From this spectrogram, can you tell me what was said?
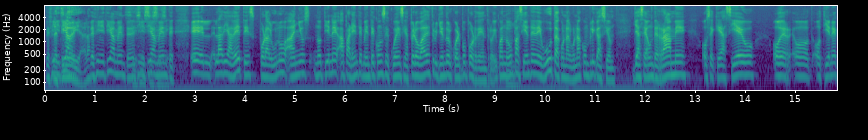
definitivamente, Definitivamente, definitivamente. la diabetes por algunos años no tiene aparentemente consecuencias, pero va destruyendo el cuerpo por dentro. Y cuando un paciente debuta con alguna complicación, ya sea un derrame o se queda ciego, o, o, tiene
